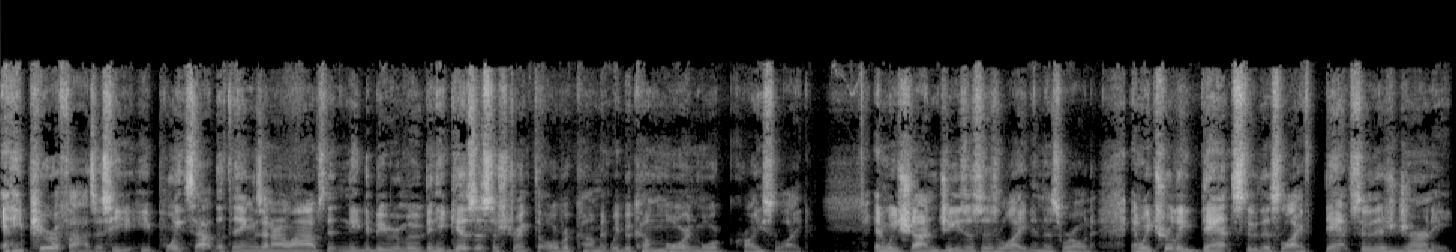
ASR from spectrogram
and he purifies us. He he points out the things in our lives that need to be removed, and he gives us the strength to overcome it. We become more and more Christ-like, and we shine Jesus' light in this world, and we truly dance through this life, dance through this journey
